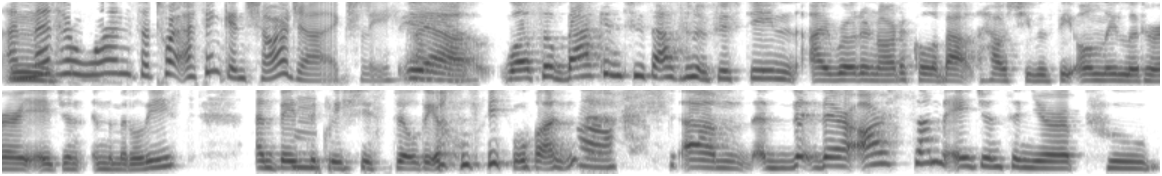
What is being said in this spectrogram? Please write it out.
I mm. met her once or twice. I think in Sharjah, actually. Yeah. Well, so back in 2015, I wrote an article about how she was the only literary agent in the Middle East. And basically, mm. she's still the only one. Oh. Um, th- there are some agents in Europe who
